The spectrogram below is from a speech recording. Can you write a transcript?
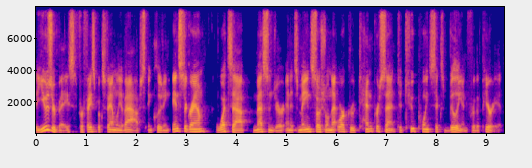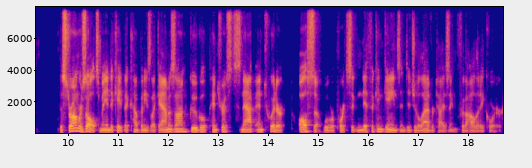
The user base for Facebook's family of apps, including Instagram, WhatsApp, Messenger, and its main social network, grew 10% to 2.6 billion for the period. The strong results may indicate that companies like Amazon, Google, Pinterest, Snap, and Twitter also will report significant gains in digital advertising for the holiday quarter.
